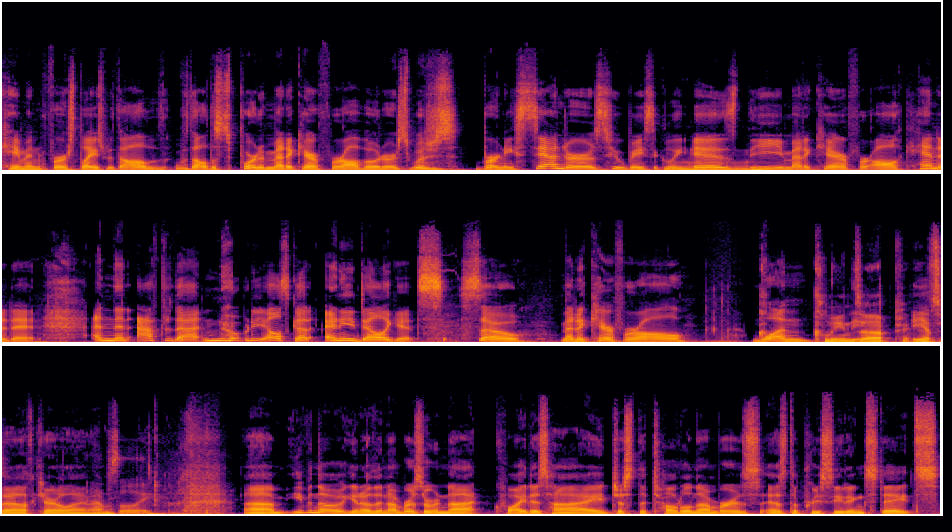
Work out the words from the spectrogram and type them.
came in first place with all with all the support of Medicare for all voters, was Bernie Sanders, who basically mm. is the Medicare for all candidate. And then after that, nobody else got any delegates. So Medicare for all one cleans the, up in yep, South Carolina. Absolutely. Um, even though you know the numbers were not quite as high, just the total numbers as the preceding states,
